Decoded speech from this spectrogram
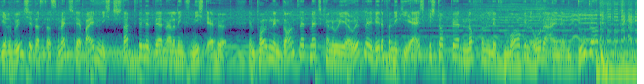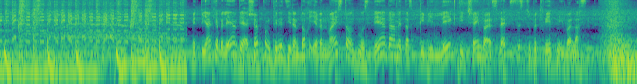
Ihre Wünsche, dass das Match der beiden nicht stattfindet, werden allerdings nicht erhört. Im folgenden Gauntlet-Match kann Rhea Ripley weder von Nikki Ash gestoppt werden, noch von Liv Morgan oder einem Doodrop. Mit Bianca Belair und der Erschöpfung findet sie dann doch ihren Meister und muss der damit das Privileg, die Chamber als letztes zu betreten, überlassen.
